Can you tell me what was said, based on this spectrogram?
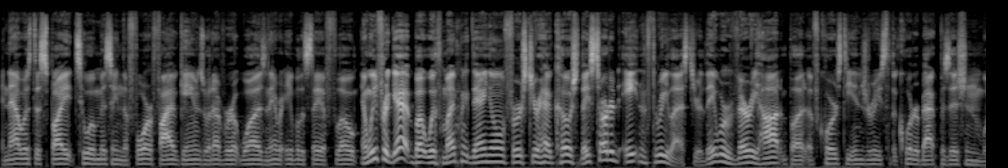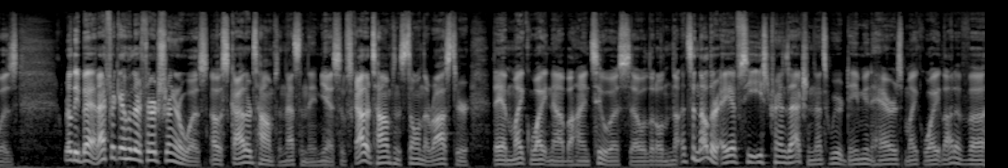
and that was despite Tua missing the four or five games, whatever it was, and they were able to stay afloat. And we forget, but with Mike McDaniel, first year head coach, they started eight and three last year. They were very hot, but of course the injuries to the quarterback position was really bad. I forget who their third stringer was. Oh, Skylar Thompson. That's the name. Yes. If Skylar Thompson's still on the roster, they have Mike White now behind Tua. So a little. It's another AFC East transaction. That's weird. Damien Harris, Mike White. A lot of uh,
